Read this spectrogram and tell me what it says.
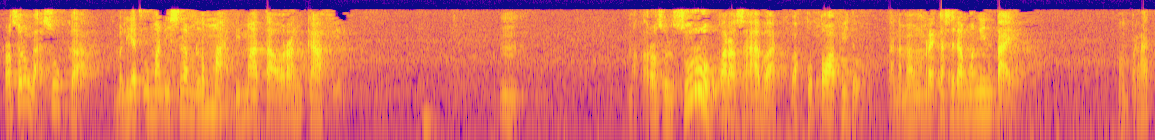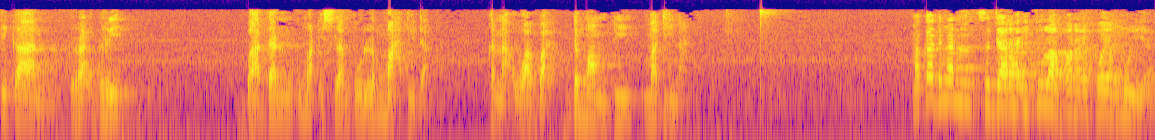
Rasul nggak suka melihat umat Islam lemah di mata orang kafir. Hmm. Maka Rasul suruh para sahabat waktu tawaf itu, karena memang mereka sedang mengintai, memperhatikan gerak-gerik badan umat Islam itu lemah tidak, kena wabah demam di Madinah. Maka dengan sejarah itulah para ikhwah yang mulia,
